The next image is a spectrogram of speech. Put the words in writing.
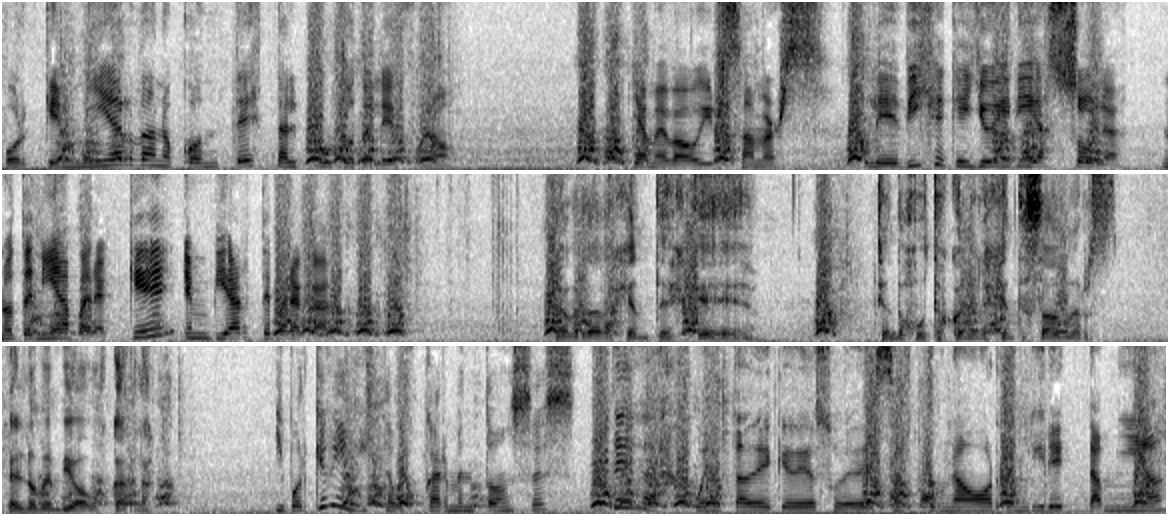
Porque mierda no contesta el puto teléfono. Ya me va a oír Summers. Le dije que yo iría sola. No tenía para qué enviarte para acá. La verdad, agente, es que, siendo justos con el agente Summers, él no me envió a buscarla. ¿Y por qué viniste a buscarme entonces? ¿Te das cuenta de que desobedeciste una orden directa mía?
